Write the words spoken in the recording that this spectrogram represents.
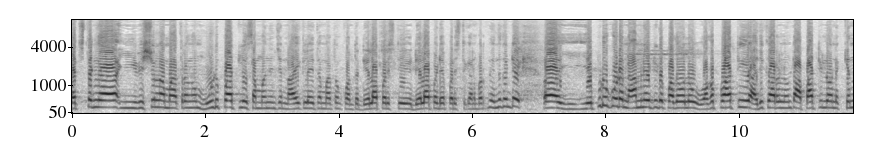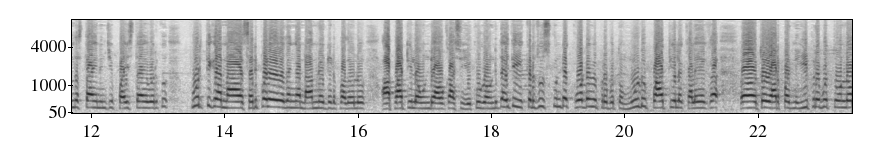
ఖచ్చితంగా ఈ విషయంలో మాత్రం మూడు పార్టీలకు సంబంధించిన నాయకులు అయితే మాత్రం కొంత డేలా పరిస్థితి డేలా పడే పరిస్థితి కనబడుతుంది. ఎందుకంటే ఎప్పుడు ఎప్పుడూ కూడా నామినేటెడ్ పదవులు ఒక పార్టీ అధికారంలో ఉంటే ఆ పార్టీలో ఉన్న కింద స్థాయి నుంచి పై స్థాయి వరకు పూర్తిగా నా సరిపడే విధంగా నామినేటెడ్ పదవులు ఆ పార్టీలో ఉండే అవకాశం ఎక్కువగా ఉండేది అయితే ఇక్కడ చూసుకుంటే కూటమి ప్రభుత్వం మూడు పార్టీల కలయిక తో ఏర్పడిన ఈ ప్రభుత్వంలో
